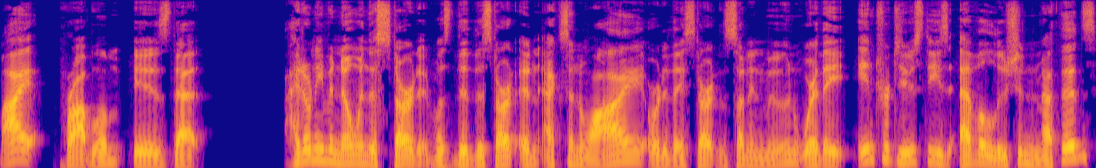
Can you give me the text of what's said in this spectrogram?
My problem is that I don't even know when this started. Was did this start in X and Y or did they start in Sun and Moon where they introduced these evolution methods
